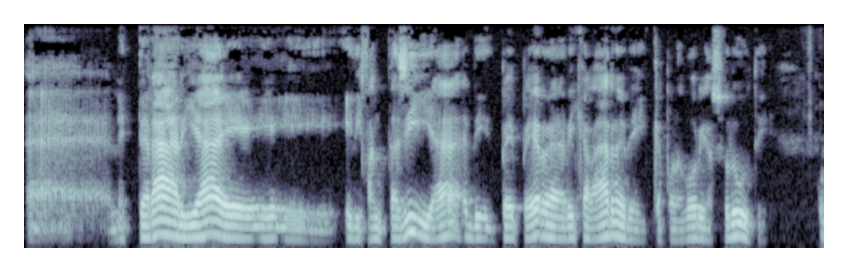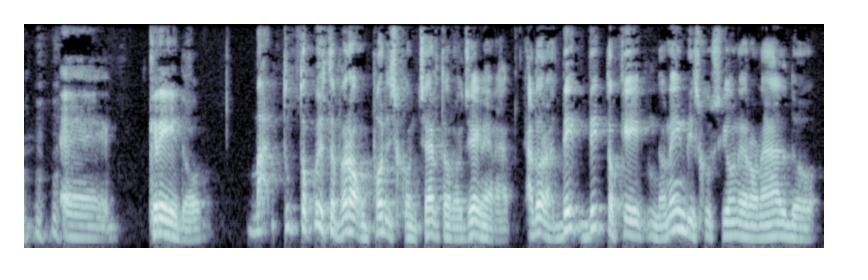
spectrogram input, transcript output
eh, letteraria e, e, di fantasia di, per, per, ricavarne dei capolavori assoluti. Eh, credo. Ma tutto questo però un po' di sconcerto lo genera. Allora, de- detto che non è in discussione Ronaldo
